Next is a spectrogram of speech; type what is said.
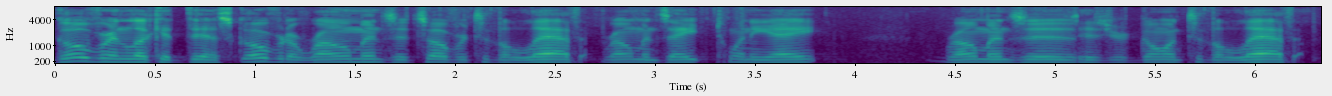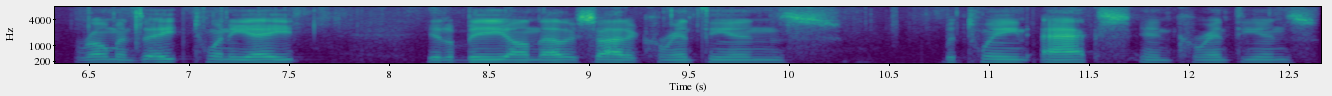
Go over and look at this. Go over to Romans. It's over to the left. Romans 8:28. Romans is as you're going to the left. Romans 8:28. It'll be on the other side of Corinthians, between Acts and Corinthians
